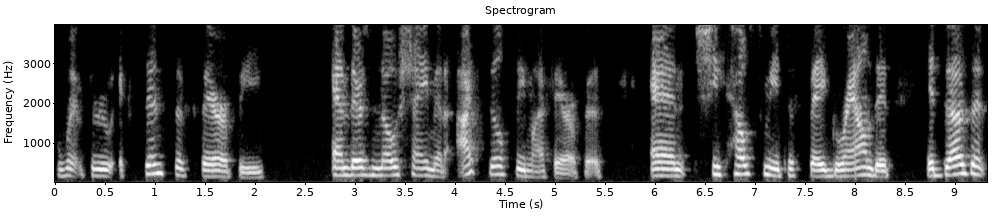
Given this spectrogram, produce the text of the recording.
went through extensive therapy, and there's no shame in it. I still see my therapist, and she helps me to stay grounded. It doesn't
